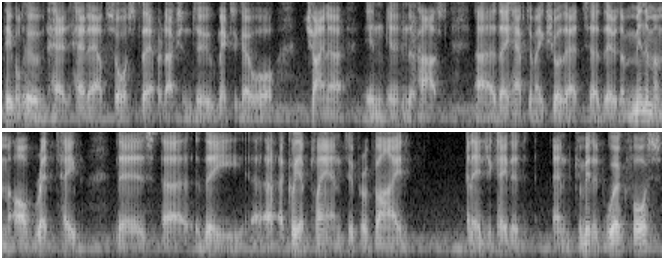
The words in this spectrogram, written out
people who've had, had outsourced their production to Mexico or China in, in the past. Uh, they have to make sure that uh, there's a minimum of red tape. There's uh, the uh, a clear plan to provide an educated and committed workforce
